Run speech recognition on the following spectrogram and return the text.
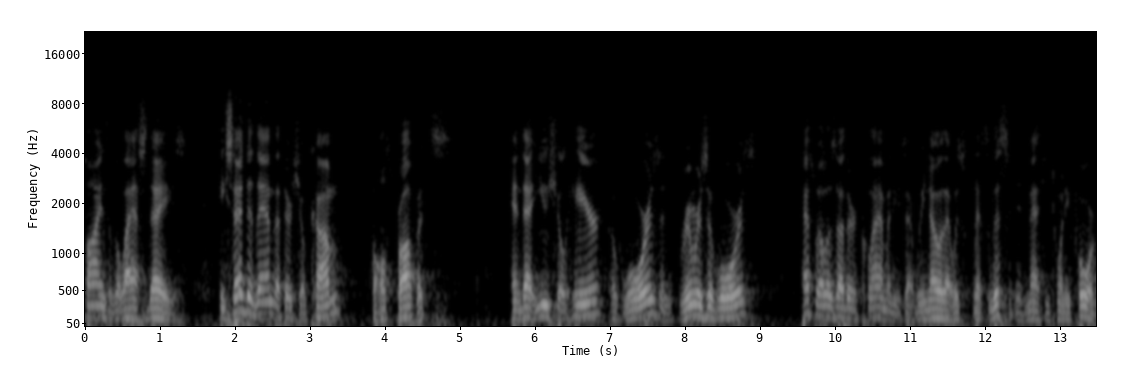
signs of the last days. He said to them that there shall come false prophets, and that you shall hear of wars and rumors of wars, as well as other calamities that we know that was that's listed in Matthew 24.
